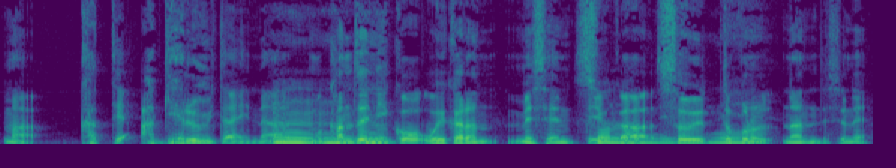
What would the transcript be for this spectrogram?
まあ、買ってあげるみたいな、うんうんうんもう完全にこう上から目線っていうそうなかそういうところなんですよね。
